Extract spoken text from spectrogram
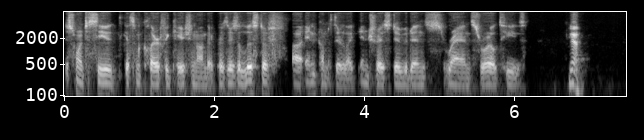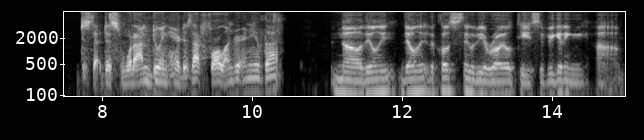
just wanted to see get some clarification on that because there's a list of uh, incomes there like interest, dividends, rents, royalties. Yeah. Does that does what I'm doing here does that fall under any of that? No, the only the only the closest thing would be royalties. If you're getting um,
